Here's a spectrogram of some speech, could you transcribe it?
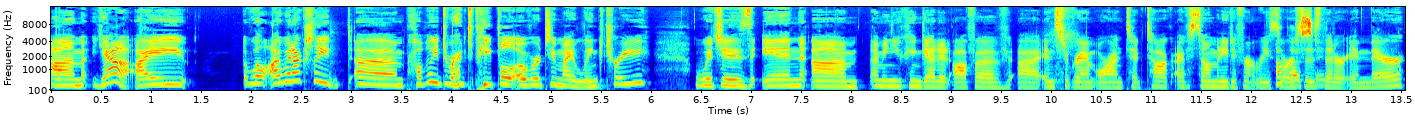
Um yeah, I well, I would actually um, probably direct people over to my link tree, which is in, um, I mean, you can get it off of uh, Instagram or on TikTok. I have so many different resources that are in there.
